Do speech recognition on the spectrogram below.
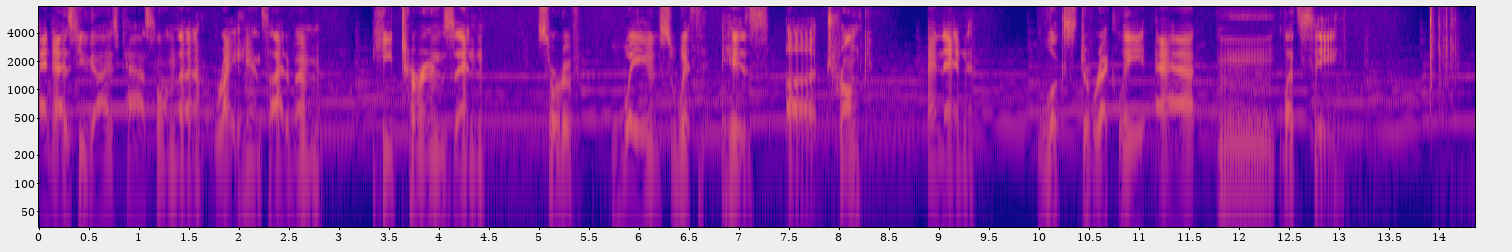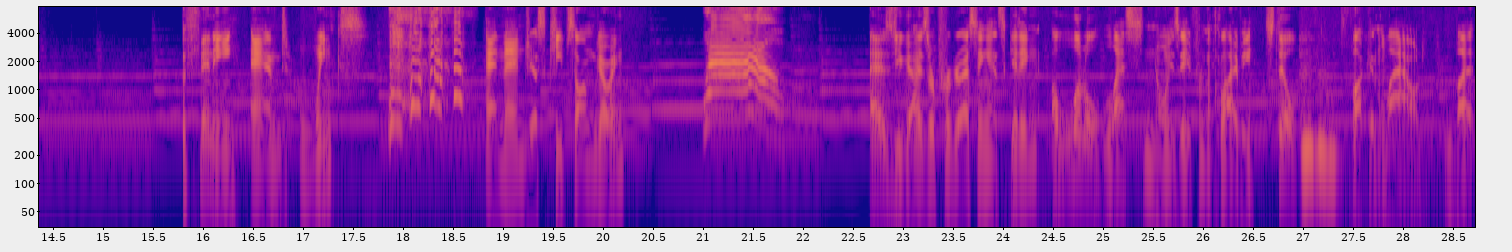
And as you guys pass on the right hand side of him, he turns and sort of waves with his uh, trunk and then looks directly at, mm, let's see, Finny and winks and then just keeps on going. Wow. As you guys are progressing, it's getting a little less noisy from the Calliope. Still fucking loud, but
